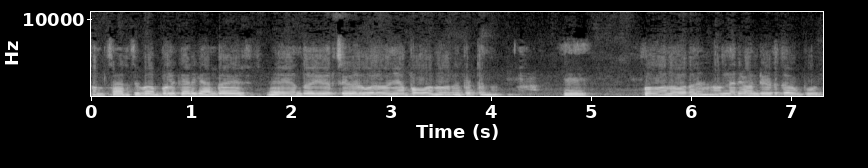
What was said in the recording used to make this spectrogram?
സംസാരിച്ചപ്പോ പുള്ളിക്കാരിക്ക് എന്തോ എന്തോ ഇറച്ചികൾ പോലെ ഞാൻ പോവാന്ന് പറഞ്ഞു പെട്ടെന്ന്. പോവാന്ന് പറഞ്ഞ് അന്നേരം വണ്ടി എടുത്തവൻ പോയി.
